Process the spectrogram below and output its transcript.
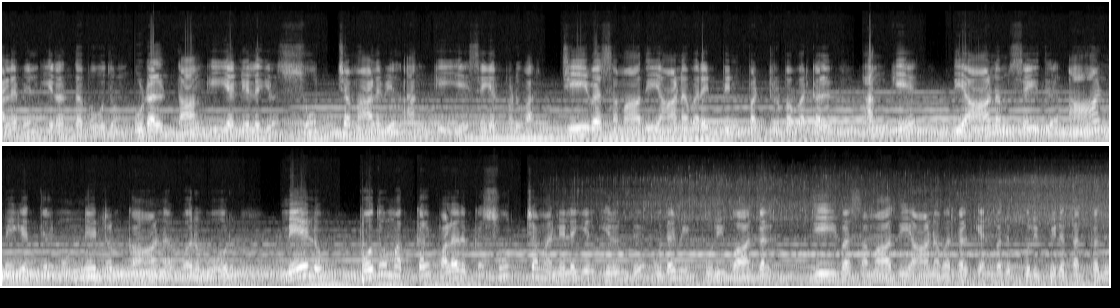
அளவில் இறந்த போதும் உடல் தாங்கிய நிலையில் சூட்சம அளவில் அங்கேயே செயல்படுவார். ஜீவ சமாதி ஆனவரை பின்பற்றுபவர்கள் அங்கே தியானம் செய்து ஆன்மீகத்தில் முன்னேற்றம் காண வருவோர் மேலும் பொதுமக்கள் பலருக்கு சூட்சம நிலையில் இருந்து உதவி புரிவார்கள். ஜீவ சமாதி ஆனவர்கள் என்பது குறிப்பிடத்தக்கது.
